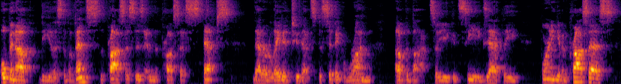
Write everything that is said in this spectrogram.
open up the list of events, the processes, and the process steps that are related to that specific run of the bot. So you can see exactly for any given process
